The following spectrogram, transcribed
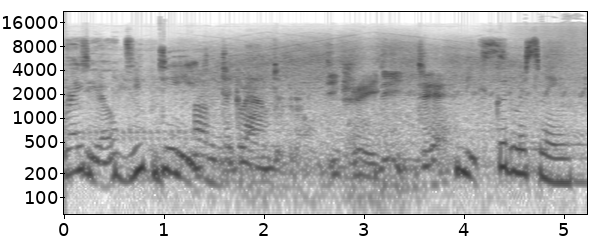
Radio. Deep D. Underground. DJ. DJ. Mix. Good listening.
